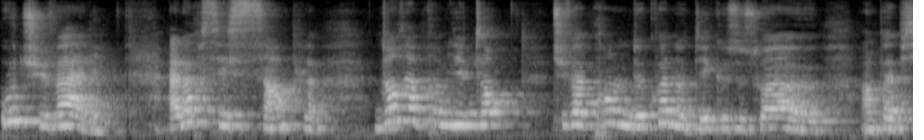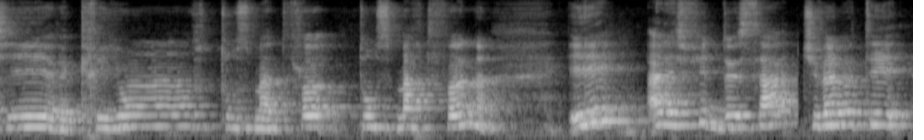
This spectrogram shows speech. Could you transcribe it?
où tu vas aller. Alors c'est simple, dans un premier temps, tu vas prendre de quoi noter, que ce soit euh, un papier avec crayon, ton smartphone, et à la suite de ça, tu vas noter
